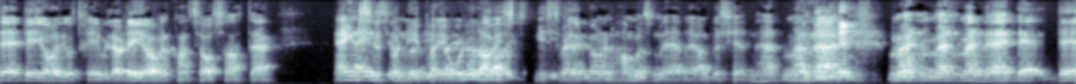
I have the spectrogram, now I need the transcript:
det, det gjør det jo trivelig. Og det gjør vel kanskje også at jeg er innstilt på en ny periode, da, hvis, hvis velgerne vil ha meg, som det heter i all beskjedenhet. Men, eh, men, men, men eh, det, det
